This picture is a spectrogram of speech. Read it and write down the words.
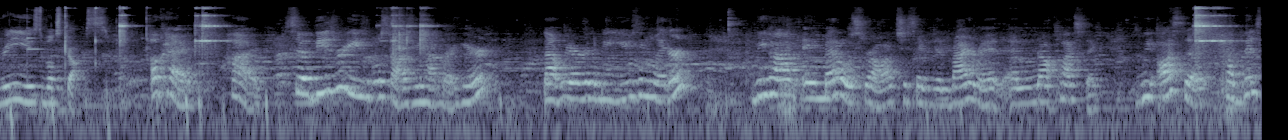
reusable straws. Okay, hi. So these reusable straws we have right here that we are to be using later. We have a metal straw to save the environment and not plastic. We also have this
